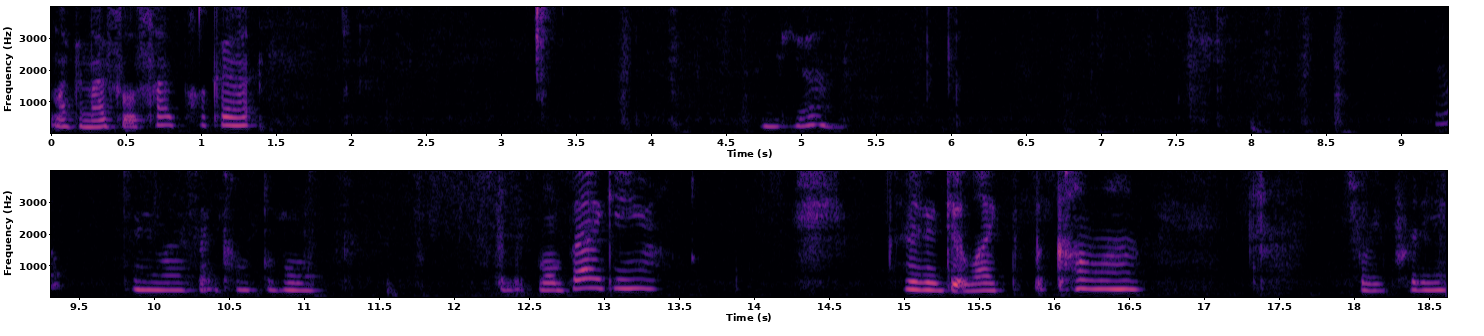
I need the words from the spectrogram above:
Like a nice little side pocket. And yeah. Yep, really nice and comfortable. A bit more baggy. I really do like the color. It's really pretty.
